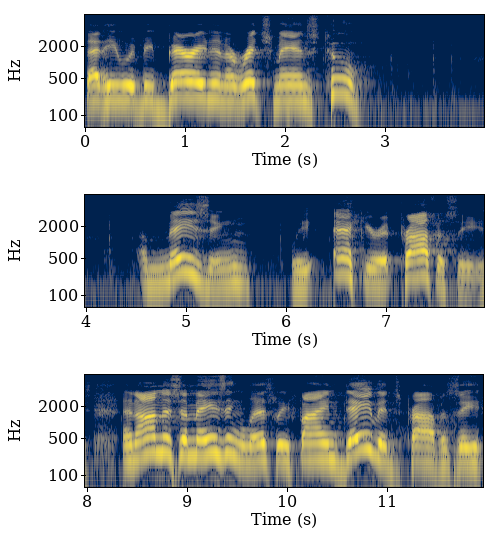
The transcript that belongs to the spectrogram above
that he would be buried in a rich man's tomb amazingly accurate prophecies. And on this amazing list, we find David's prophecy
